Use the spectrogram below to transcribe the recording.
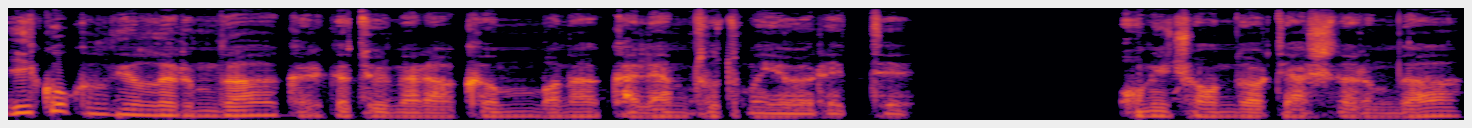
İlkokul yıllarımda karikatür merakım bana kalem tutmayı öğretti. 13-14 yaşlarımda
